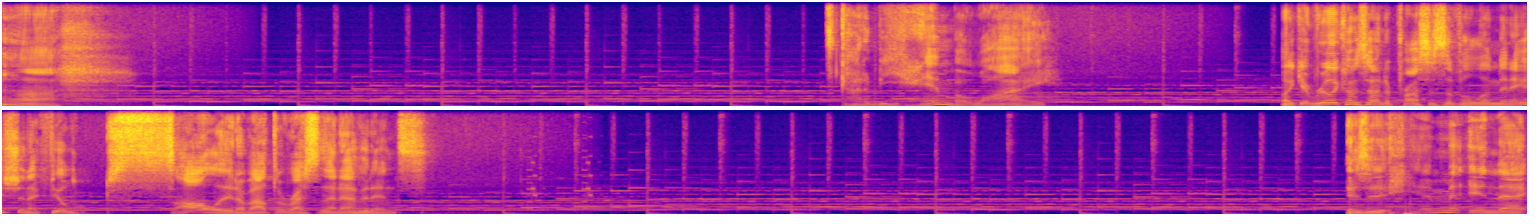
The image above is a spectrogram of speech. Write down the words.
Ah. It's gotta be him, but why? Like, it really comes down to process of elimination. I feel solid about the rest of that evidence. It him in that...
